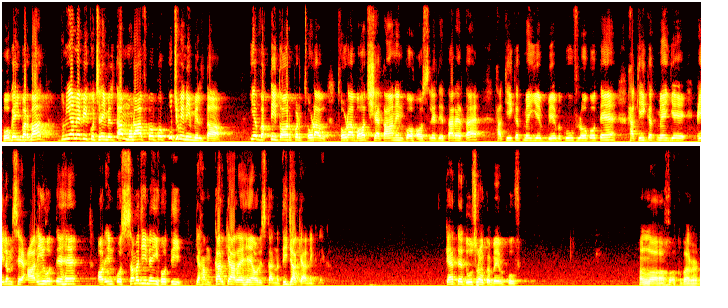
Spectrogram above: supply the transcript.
ہو گئی برباد۔ دنیا میں بھی کچھ نہیں ملتا، منافقوں کو کچھ بھی نہیں ملتا۔ یہ وقتی طور پر تھوڑا تھوڑا بہت شیطان ان کو حوصلے دیتا رہتا ہے۔ حقیقت میں یہ بے وقوف لوگ ہوتے ہیں، حقیقت میں یہ علم سے آری ہوتے ہیں اور ان کو سمجھ ہی نہیں ہوتی کہ ہم کر کیا رہے ہیں اور اس کا نتیجہ کیا نکلے گا۔ کہتے دوسروں کو بے وقوف۔ اللہ اکبر۔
